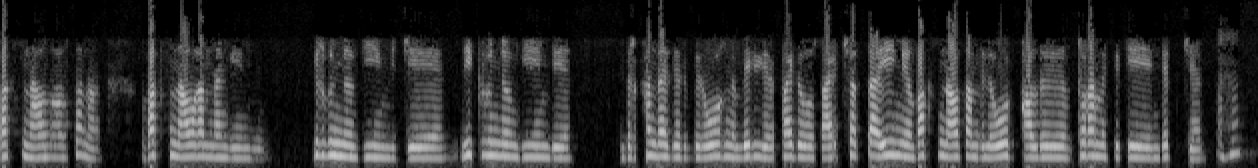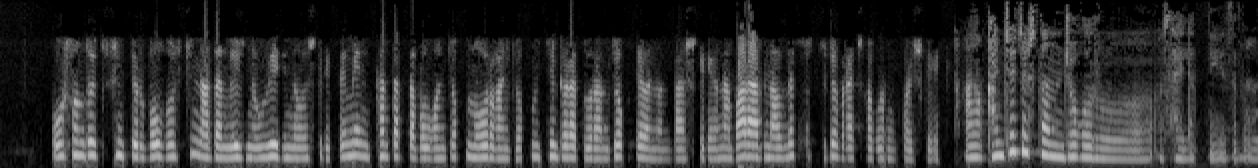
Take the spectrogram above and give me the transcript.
вакцина алынып алса анан вакцина алгандан кийин бир күндөн кийинби же эки күндөн кийинби бир кандайдыр бир оорунун белгилери пайда болсо айтышат да ии мен вакцина алсам деле ооруп калдым туура эмес экен депчи ошондой түшүнүктөр болбош үчүн адам өзүнө уверенный болуш керек да. Мен контактта болгон жокмун ооруган жокмун температурам жок деп анан барыш керек. Анан бараардын алдында сөзсүз түрдө врачка көрүнүп коюш керек. Анан канча жаштан жогору сайлат негизи бул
